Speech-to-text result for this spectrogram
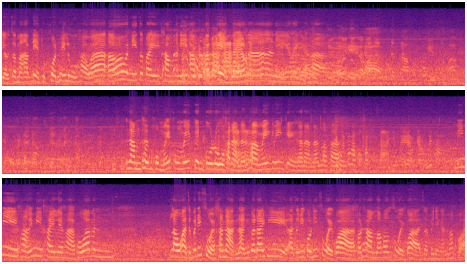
เดี๋ยวจะมาอัปเดตทุกคนให้รู้ค่ะว่า เออวันนี้จะไปทำอันนี้อัปอัปเกรดแล้วนะ อันนี้อะไรอย่างเงี้ยค่ะโอเคค่ะ นำเธอผมไม่คงไม่เป็นกูรูขนาดนั้นค่ะ ไม่ไม่เก่งขนาดนั้นหรอกค่ะมีคนก็มาขอคำปรึกษาเยอะไหมแบบการรู้ว่าทำ ไม่มีค่ะไม่มีใครเลยค่ะ เพราะว่ามัน เราอาจจะไม่ได้สวยขนาดนั้นก็ได้พี่อาจจะมีคนที่สวยกว่า เขาทำแล้วเขาสวยกว่าจะเป็นอย่างนั้นมากกว่า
